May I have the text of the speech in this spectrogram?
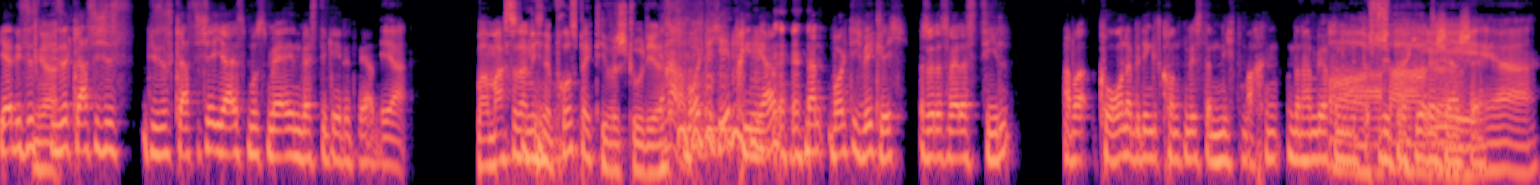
Ja, dieses, Ja. Dieser klassisches, dieses klassische, ja, es muss mehr investigated werden. Ja. Warum machst du da nicht eine prospektive Studie? Genau, wollte ich eh primär. Nein, wollte ich wirklich. Also das wäre das Ziel. Aber Corona-bedingt konnten wir es dann nicht machen. Und dann haben wir auf Oh. Literaturrecherche. Ja.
